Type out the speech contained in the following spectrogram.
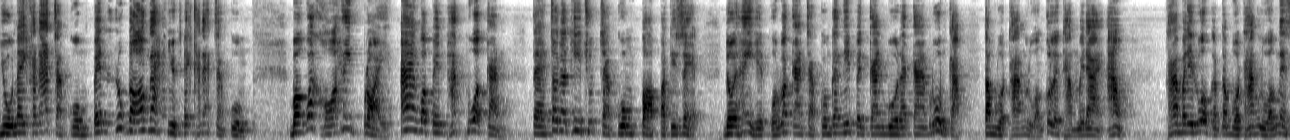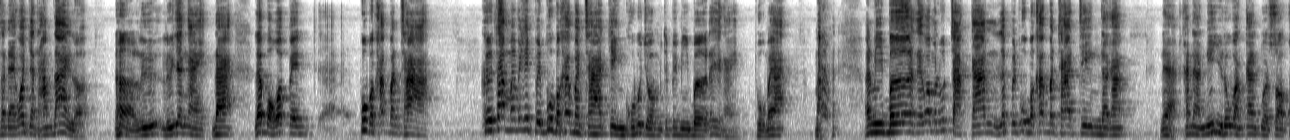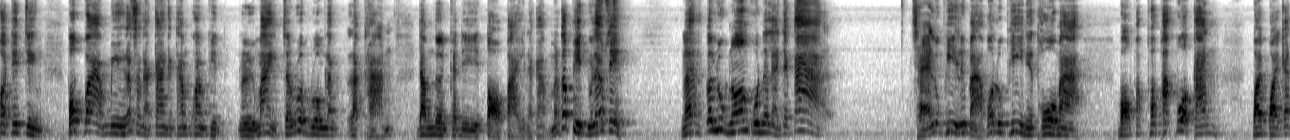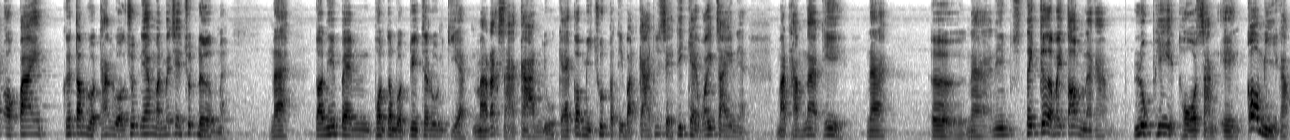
อยู่ในคณะจับกลุ่มเป็นลูกน้องนะอยู่ในคณะจับกลุ่มบอกว่าขอให้ปล่อยอ้างว่าเป็นพักพวกกัน แต่เจ้าหน้าที่ชุดจับกลุ่มตอบปฏิเสธ โดยให้เหตุผลว่าการจับกลุ่มครั้งนี้เป็นการบูรณาการร่วมกับตำรวจทางหลวงก็เลยทำไม่ได้เอ้า ถ้าไม่ได้ร่วมกับตำรวจทางหลวงเนี่ยแสดงว่าจะทำได้เหรอหรือหรือยังไงนะ แล้วบอกว่าเป็นผู้บังคับบัญชา คือถ้ามันไม่ใช่เป็นผู้บังคับบัญชาจริงคุณผู้ชมจะไปมีเบอร์ได้ยังไง ถูกไหมฮะมันมีเบอร์แสดงว่ามันรู้จักกันและเป็นผู้บังคับบัญชาจริงนะครับเนี่ยขณะนี้อยู่ระหว่างการตรวจสอบข้อเท็จจริง พบว่ามีลักษณะการกระทำความผิดหรือไม่จะรวบรวมหลักฐานดำเนินคดีต่อไปนะครับ มันก็ผิดอยู่แล้วสินะก็ลูกน้องคุณนั่นแหละจะกล้า แฉลูกพี่หรือเปล่าเพราะลูกพี่เนี่ยโทรมา บอกพักพักพวกกัน ปล่อยปล่อยกันออกไป คือตำรวจทางหลวงชุดนี้มันไม่ใช่ชุดเดิมนะตอนนี้เป็นพลตำรวจตรีจรูนเกียรติมารักษาการอยู่ แกก็มีชุดปฏิบัติการพิเศษที่แกไว้ใจเนี่ยมาทำหน้าที่นะเออนะนี่สติ๊กเกอร์ไม่ต้องนะครับ ลูกพี่โทรสั่งเองก็มีครับ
